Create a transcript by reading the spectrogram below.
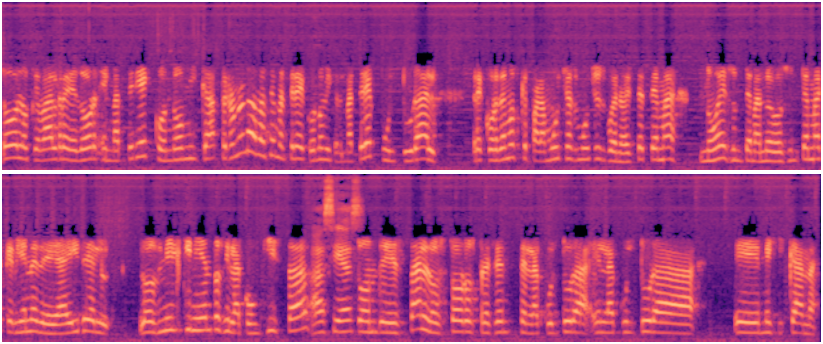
todo lo que va alrededor en materia económica, pero no nada más en materia económica, en materia cultural. Recordemos que para muchos, muchos, bueno, este tema no es un tema nuevo, es un tema que viene de ahí de los 1500 y la conquista, Así es. donde están los toros presentes en la cultura, en la cultura eh, mexicana.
